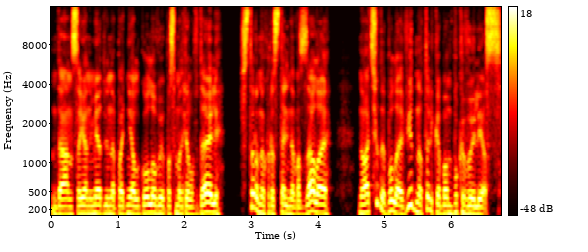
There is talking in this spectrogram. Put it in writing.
Дан Сайон медленно поднял голову и посмотрел вдаль, в сторону хрустального зала, но отсюда было видно только бамбуковый лес.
